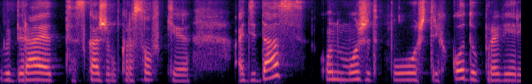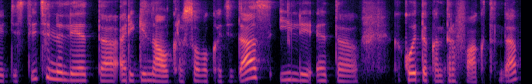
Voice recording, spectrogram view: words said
выбирает, скажем, кроссовки Adidas, он может по штрих-коду проверить, действительно ли это оригинал кроссовок Adidas или это какой-то контрафакт, да?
